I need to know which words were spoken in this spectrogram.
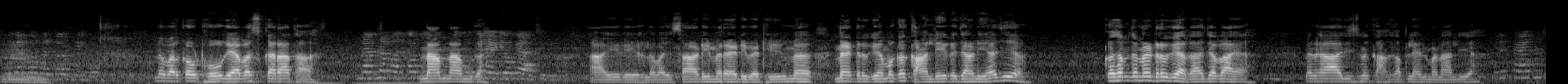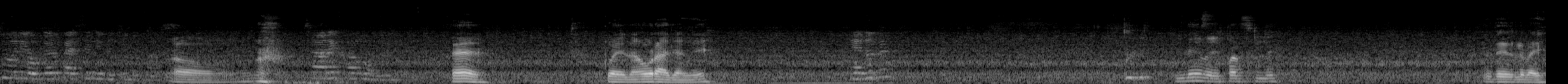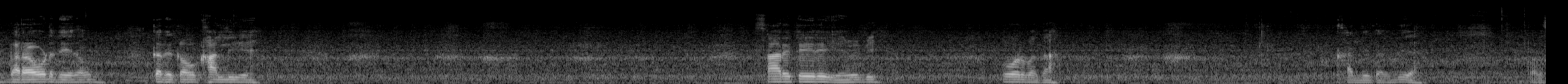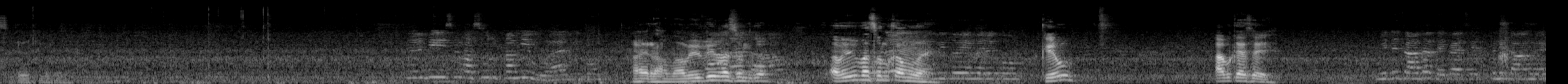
हाँ। ना वर्कआउट हो गया बस करा था। नाम नाम का। हूँ। ये देख लो भाई साड़ी में रेडी बैठी हुई मैं। मैं डर गया मैं कहा लेके जानी है जी कसम से मैं डर गया था जब आया। मैंने आज इसने कहाँ का प्लान बना लिया? मेरे पैसे चोरी हो गए और पैसे नहीं बचे मेरे पास। ओ। सारे खत्म गए। कोई ना और आ जाएँगे। ले भाई पर्स ले। देख ले भाई भरा ओढ़ दे रहा हूँ। कदे कहो खाली है। सारे तेरे ही हैं भी और बता। खाली कर दिया। पर्स देख लो भी वसूल कम ही हुआ है अभी तो। हाय राम अभी भी वसूल को अभी भी वसूल कम हुआ है। तो क्यों? अब कैसे? मेरे ज़्यादा थे पैसे इतने काम है।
